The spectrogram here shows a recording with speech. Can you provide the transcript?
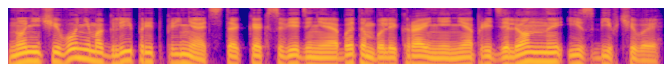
но ничего не могли предпринять, так как сведения об этом были крайне неопределенны и сбивчивы.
